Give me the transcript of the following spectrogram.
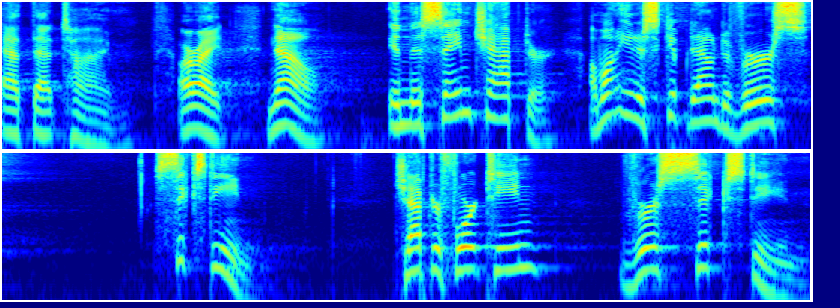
at that time. All right, now, in this same chapter, I want you to skip down to verse 16. Chapter 14, verse 16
